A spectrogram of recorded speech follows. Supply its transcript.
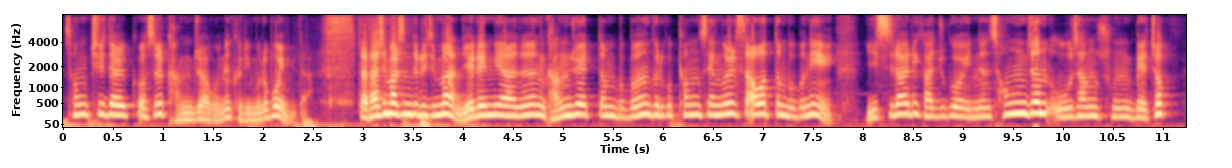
성취될 것을 강조하고 있는 그림으로 보입니다. 자, 다시 말씀드리지만 예레미야는 강조했던 부분 그리고 평생을 싸웠던 부분이 이스라엘이 가지고 있는 성전 우상 숭배적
